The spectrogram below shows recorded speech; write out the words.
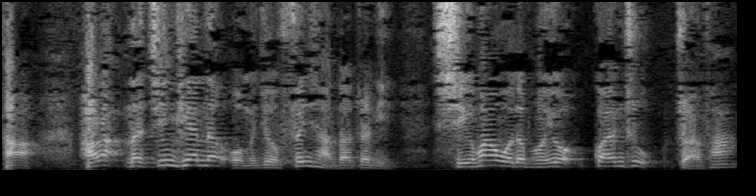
啊，好了，那今天呢，我们就分享到这里。喜欢我的朋友，关注转发。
